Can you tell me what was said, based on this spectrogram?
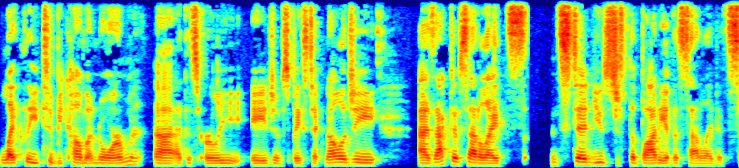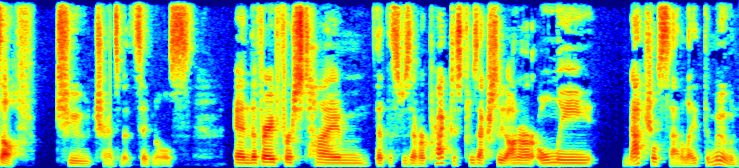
likely to become a norm uh, at this early age of space technology as active satellites, instead used just the body of the satellite itself to transmit signals. And the very first time that this was ever practiced was actually on our only natural satellite, the moon.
